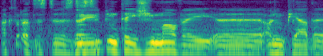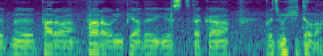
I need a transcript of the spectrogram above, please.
A która z, z No i- dyscyplin tej zimowej olimpiady, para, paraolimpiady jest taka, powiedzmy, hitowa?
